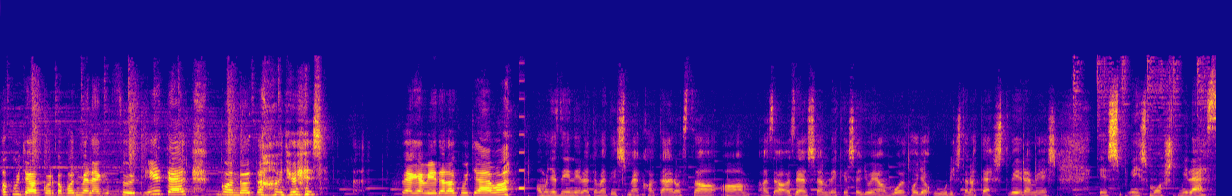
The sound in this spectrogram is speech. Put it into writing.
a kutya akkor kapott meleg főt ételt, gondolta, hogy ő is megevédel a kutyával. Amúgy az én életemet is meghatározta. A, az, az első emlékes egy olyan volt, hogy a Úristen a testvérem, és, és, és most mi lesz,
